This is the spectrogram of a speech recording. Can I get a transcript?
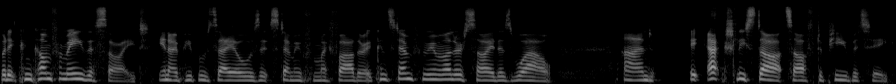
but it can come from either side. You know, people say, oh, is it stemming from my father? It can stem from your mother's side as well. And it actually starts after puberty.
